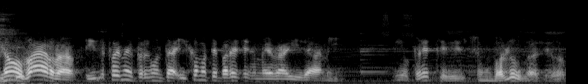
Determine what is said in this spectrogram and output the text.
no, barba. Y después me pregunta, ¿y cómo te parece que me va a ir a mí? Digo, pero este es un boludo. Digo,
